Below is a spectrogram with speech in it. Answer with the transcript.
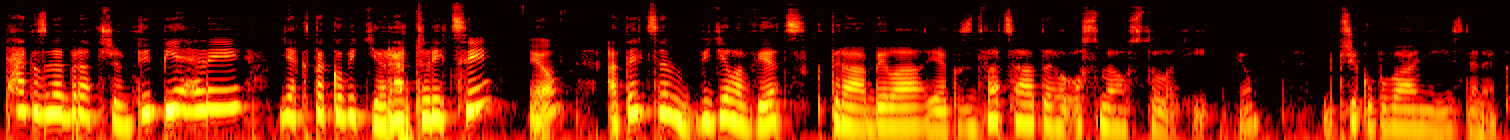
tak jsme, bratře, vyběhli jak takoví ti ratlici, jo? A teď jsem viděla věc, která byla jak z 28. století, jo? Při kupování jízdenek.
